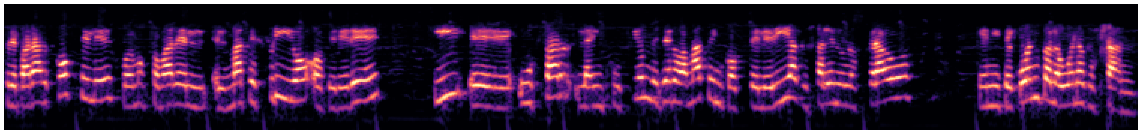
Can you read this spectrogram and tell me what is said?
preparar cócteles, podemos tomar el, mate frío o tereré y eh, usar la infusión de yerba mate en coctelería que salen unos tragos que ni te cuento lo bueno que están.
